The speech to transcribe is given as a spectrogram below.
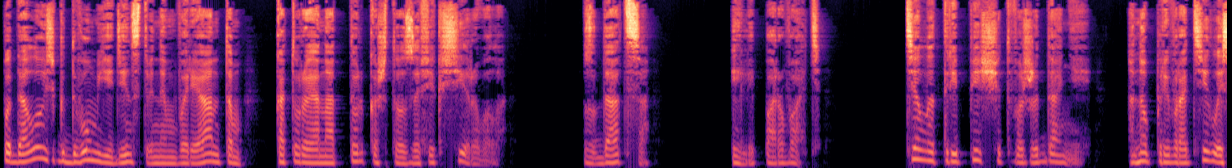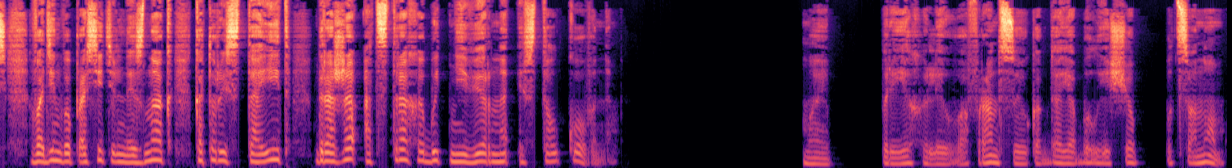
подалось к двум единственным вариантам, которые она только что зафиксировала. Сдаться или порвать. Тело трепещет в ожидании. Оно превратилось в один вопросительный знак, который стоит, дрожа от страха быть неверно истолкованным. Мы приехали во Францию, когда я был еще пацаном.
